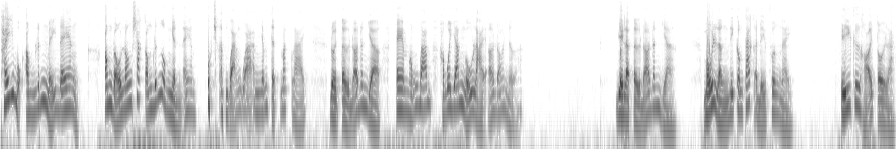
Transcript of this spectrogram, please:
thấy một ông lính Mỹ đen. Ông đội nón sắt, ông đứng ông nhìn em. Ôi trời, em quảng quá, em nhắm tịch mắt lại. Rồi từ đó đến giờ, em không bám, không có dám ngủ lại ở đó nữa. Vậy là từ đó đến giờ, mỗi lần đi công tác ở địa phương này, Ý cứ hỏi tôi là,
